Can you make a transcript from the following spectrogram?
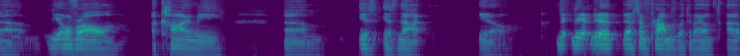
um, the overall economy um, is is not, you know, there there, there are some problems with it. I don't. Uh,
